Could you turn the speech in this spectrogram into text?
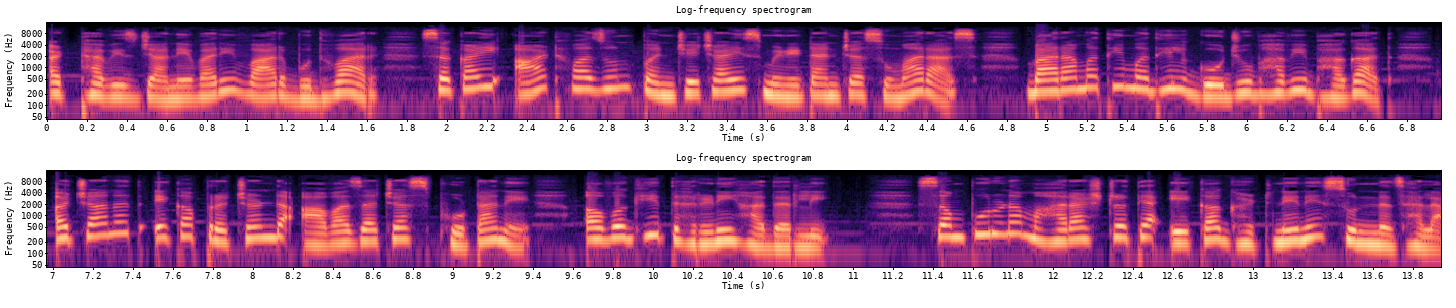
अठ्ठावीस जानेवारी वार बुधवार सकाळी आठ वाजून पंचेचाळीस मिनिटांच्या सुमारास बारामतीमधील गोजूभावी भागात अचानक एका प्रचंड आवाजाच्या स्फोटाने अवघी धरणी हादरली. संपूर्ण महाराष्ट्र त्या एका घटनेने सुन्न झाला.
